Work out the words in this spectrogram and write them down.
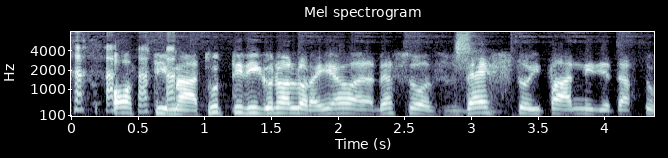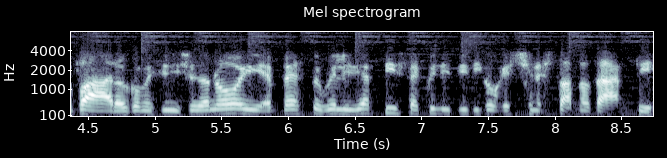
Ottima, tutti dicono allora io adesso svesto i panni di tartufaro, come si dice da noi, e vesto quelli di artista e quindi ti dico che ce ne stanno tanti.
